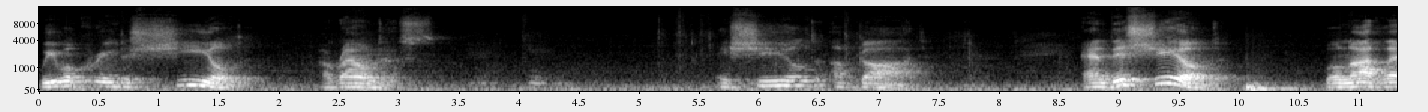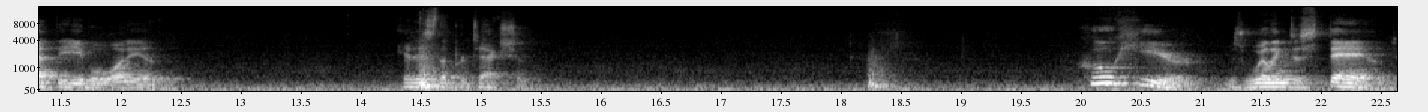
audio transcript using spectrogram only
we will create a shield around us. A shield of God. And this shield will not let the evil one in. It is the protection. Who here is willing to stand?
